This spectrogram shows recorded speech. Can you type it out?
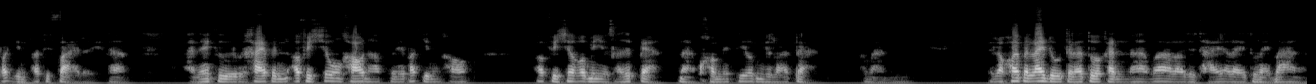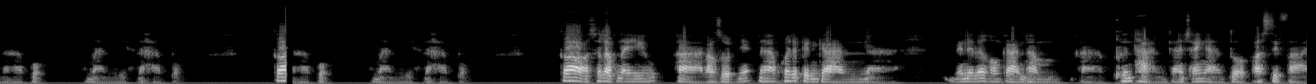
plugin Fortify เลยนะครับอันนี้คือคล้ายเป็น official ของเขานะครับตัวนี้ plugin ของเขา official ก็มีอยู่ 38 นะครับ community ก็มี 108 ประมาณนี้ ดี๋ยวเราค่อยไปไล่ดูแต่ละตัวกันนะครับว่าเราจะใช้อะไรตัวไหนบ้างนะครับผมประมาณนี้นะครับผมก็นะครับผมประมาณนี้นะครับผมก็สำหรับในหลักสูตรนี้นะครับก็จะเป็นการในเรื่องของการทำพื้นฐานการใช้งานตัว Fastify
